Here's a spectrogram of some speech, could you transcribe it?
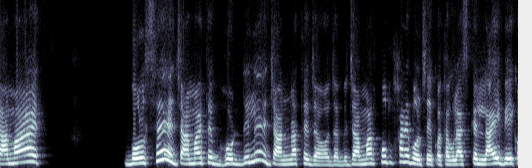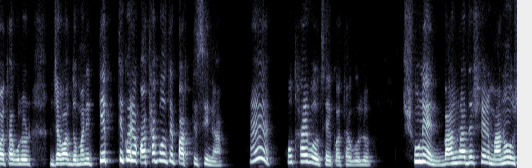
জামায়াত বলছে, জামায়াতে ভোট দিলে জান্নাতে যাওয়া যাবে। জামাত কোনখানে বলছে এই কথাগুলো? আজকে লাইভ এই কথাগুলোর জবাব মানে তৃপ্তি করে কথা বলতে পারতেছি না। হ্যাঁ কোথায় বলছে এই কথাগুলো? শুনেন, বাংলাদেশের মানুষ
